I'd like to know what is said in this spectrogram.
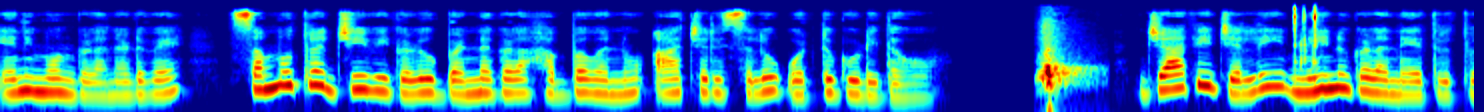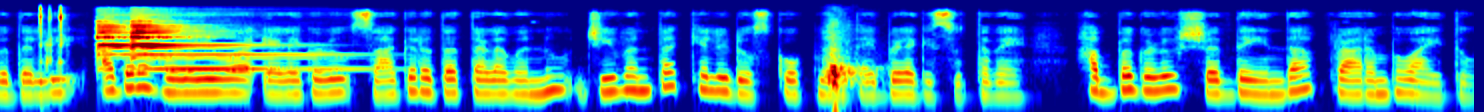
ಎನಿಮೋನ್ಗಳ ನಡುವೆ ಸಮುದ್ರ ಜೀವಿಗಳು ಬಣ್ಣಗಳ ಹಬ್ಬವನ್ನು ಆಚರಿಸಲು ಒಟ್ಟುಗೂಡಿದವು. ಜಾತಿ ಜಲ್ಲಿ ಮೀನುಗಳ ನೇತೃತ್ವದಲ್ಲಿ ಅದರ ಹೊಳೆಯುವ ಎಳೆಗಳು ಸಾಗರದ ತಳವನ್ನು ಜೀವಂತ ಕೆಲಿಡೋಸ್ಕೋಪ್ನಂತೆ ಬೆಳಗಿಸುತ್ತವೆ. ಹಬ್ಬಗಳು ಶ್ರದ್ಧೆಯಿಂದ ಪ್ರಾರಂಭವಾಯಿತು.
